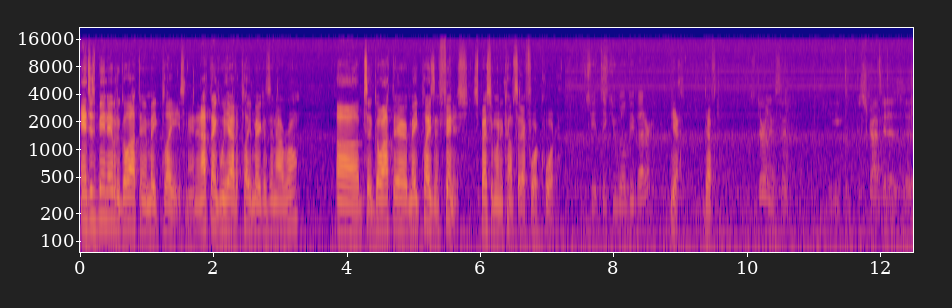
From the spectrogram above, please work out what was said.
And just being able to go out there and make plays, man. And I think we have the playmakers in our room uh, to go out there, make plays, and finish, especially when it comes to that fourth quarter. So you think you will be better? Yeah, definitely. Sterling said he described it as a,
